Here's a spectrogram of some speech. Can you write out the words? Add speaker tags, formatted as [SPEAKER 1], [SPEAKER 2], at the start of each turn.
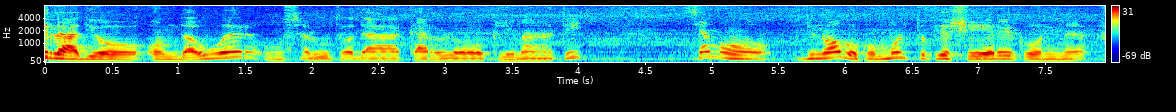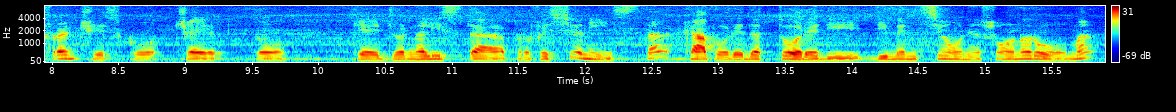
[SPEAKER 1] Qui Radio Onda Uer, un saluto da Carlo Climati. Siamo di nuovo con molto piacere con Francesco Certo, che è giornalista professionista, caporedattore di Dimensione Suono Roma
